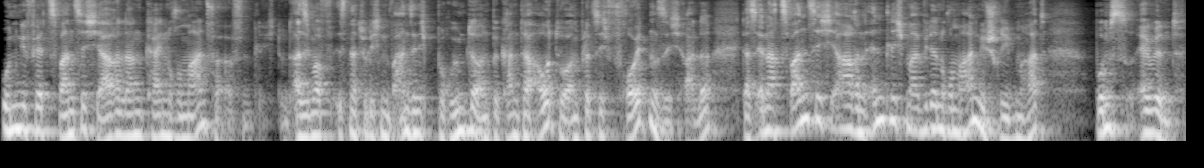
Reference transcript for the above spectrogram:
ungefähr 20 Jahre lang keinen Roman veröffentlicht. Und Asimov ist natürlich ein wahnsinnig berühmter und bekannter Autor. Und plötzlich freuten sich alle, dass er nach 20 Jahren endlich mal wieder einen Roman geschrieben hat. Bums, er gewinnt.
